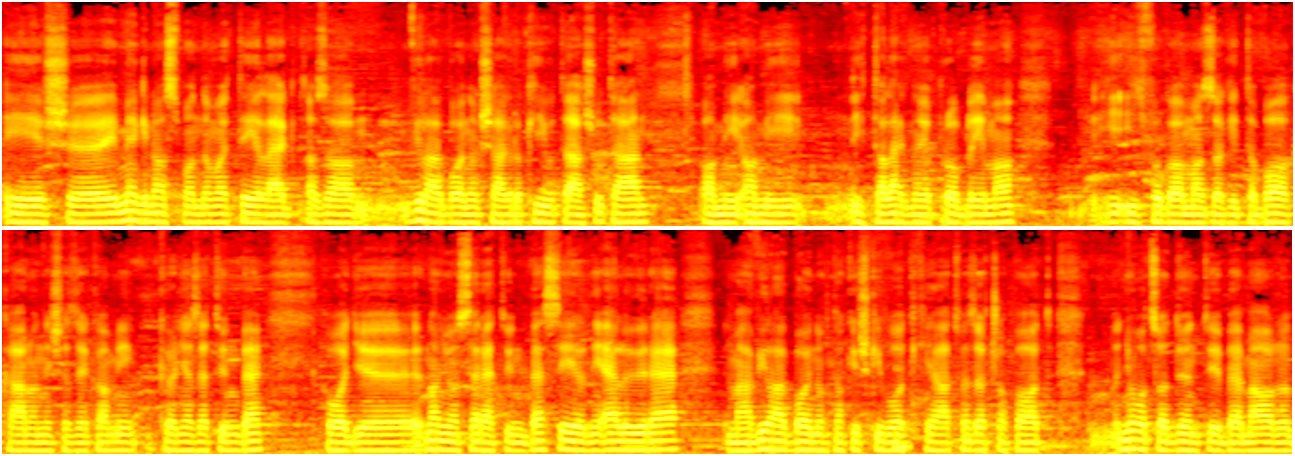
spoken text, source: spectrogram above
és én megint azt mondom, hogy tényleg az a világbajnokságra kijutás után, ami, ami itt a legnagyobb probléma, így fogalmazzak itt a Balkánon és ezek a mi környezetünkben, hogy nagyon szeretünk beszélni előre, már világbajnoknak is ki volt kiáltva ez a csapat, nyolcad döntőben már arról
